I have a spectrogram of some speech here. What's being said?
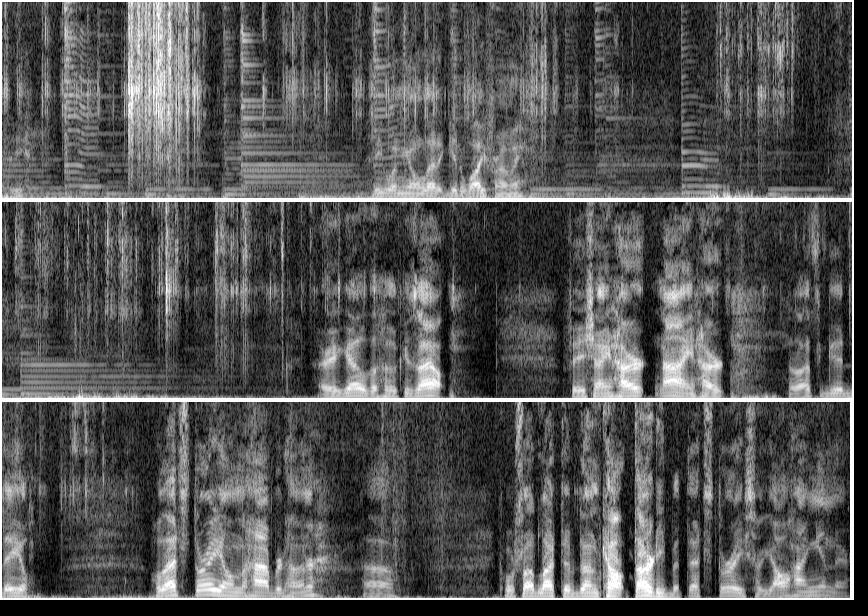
See? He wasn't gonna let it get away from him. There you go, the hook is out. Fish ain't hurt, and I ain't hurt. So that's a good deal. Well, that's three on the hybrid hunter. Uh, course, I'd like to have done caught 30, but that's three, so y'all hang in there.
